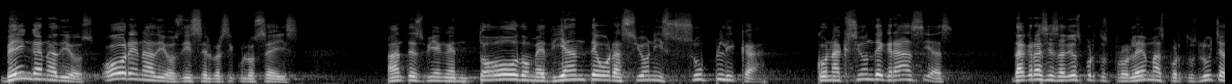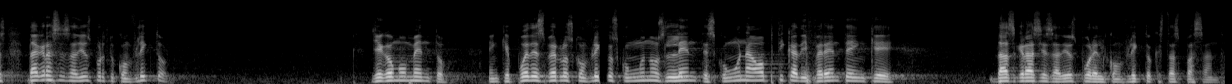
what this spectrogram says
Vengan a Dios, oren a Dios, dice el versículo 6. Antes bien, en todo, mediante oración y súplica, con acción de gracias. Da gracias a Dios por tus problemas, por tus luchas. Da gracias a Dios por tu conflicto. Llega un momento en que puedes ver los conflictos con unos lentes, con una óptica diferente en que das gracias a Dios por el conflicto que estás pasando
